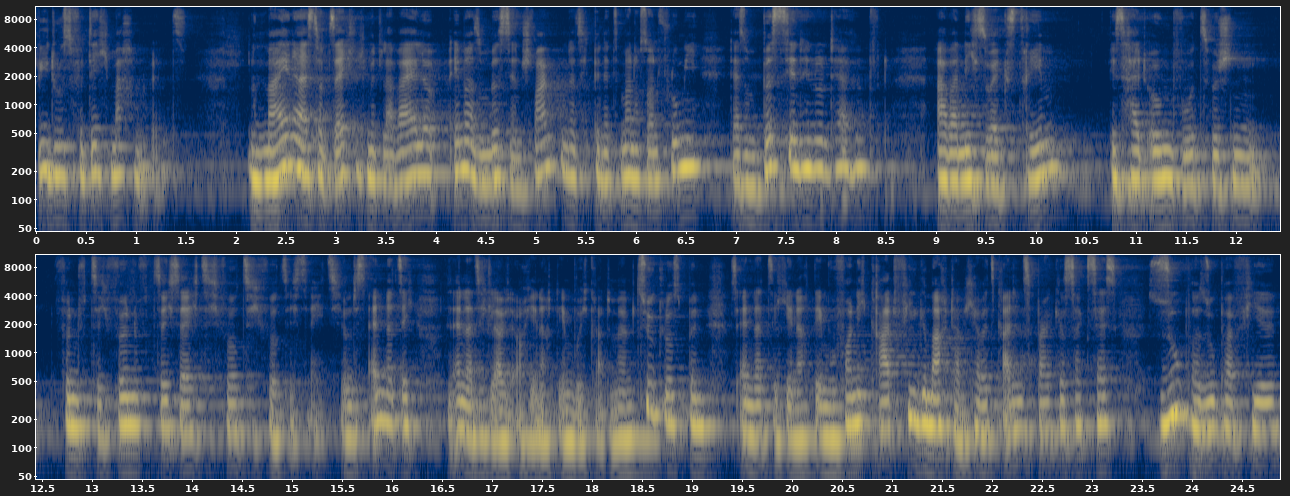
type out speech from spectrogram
wie du es für dich machen willst. Und meiner ist tatsächlich mittlerweile immer so ein bisschen schwankend. Also ich bin jetzt immer noch so ein Flummi, der so ein bisschen hin und her hüpft, aber nicht so extrem. Ist halt irgendwo zwischen 50, 50, 60, 40, 40, 60. Und es ändert sich. Es ändert sich, glaube ich, auch je nachdem, wo ich gerade in meinem Zyklus bin. Es ändert sich je nachdem, wovon ich gerade viel gemacht habe. Ich habe jetzt gerade in Spark Your Success super, super viel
